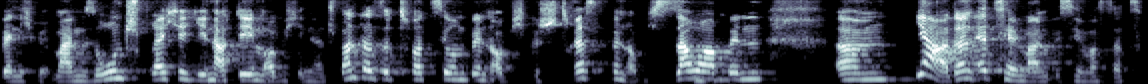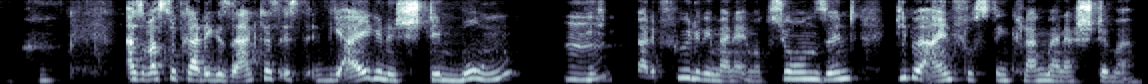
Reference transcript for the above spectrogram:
wenn ich mit meinem Sohn spreche, je nachdem, ob ich in entspannter Situation bin, ob ich gestresst bin, ob ich sauer mhm. bin. Ähm, ja, dann erzähl mal ein bisschen was dazu. Also was du gerade gesagt hast, ist die eigene Stimmung, mhm. wie ich mich gerade fühle, wie meine Emotionen sind, die beeinflusst den Klang meiner Stimme.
